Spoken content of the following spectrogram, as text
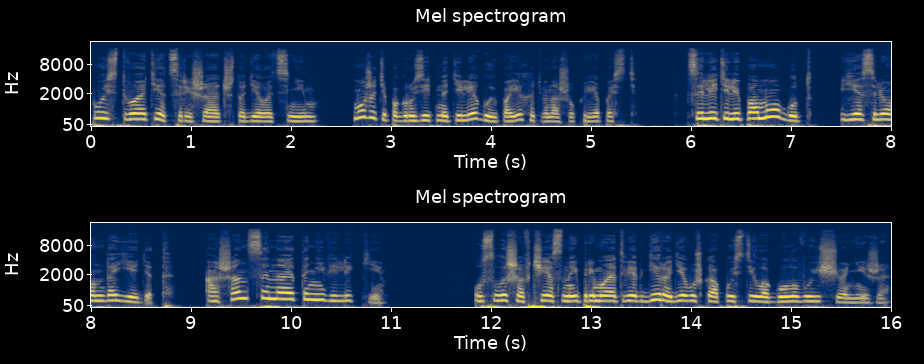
Пусть твой отец решает, что делать с ним. Можете погрузить на телегу и поехать в нашу крепость. Целители помогут, если он доедет, а шансы на это невелики». Услышав честный и прямой ответ Гира, девушка опустила голову еще ниже.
